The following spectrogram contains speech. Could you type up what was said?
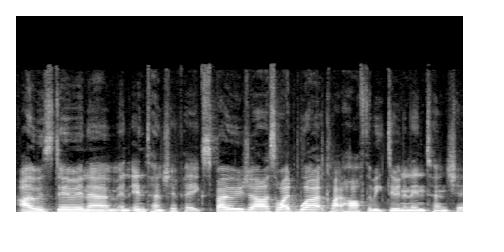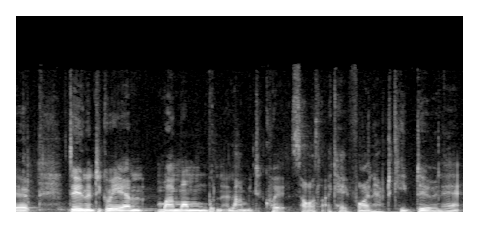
I was doing um, an internship at Exposure. So I'd work like half the week doing an internship, doing the degree, and my mum wouldn't allow me to quit. So I was like, okay, fine, I have to keep doing it.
